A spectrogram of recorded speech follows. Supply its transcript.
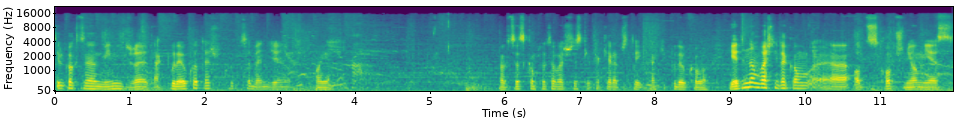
tylko chcę nadmienić, że tak, pudełko też wkrótce będzie moje. Chcę skompletować wszystkie takie raczej te kranki pudełkowo. Jedyną właśnie taką e, odskocznią jest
